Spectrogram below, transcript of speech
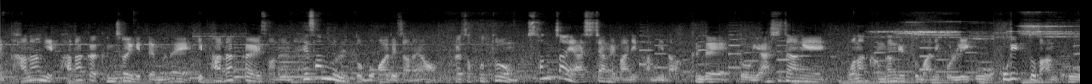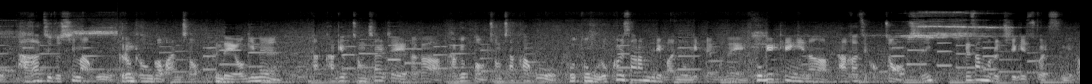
이제 다낭이 바닷가 근처이기 때문에 이 바닷가에서는 해산물을 또 먹어야 되잖아요. 그래서 보통 선자 야시장을 많이 갑니다. 근데 또 야시장에 워낙 관광객도 많이 몰리고 호객도 많고 바가지도 심하고 그런 경우가 많죠. 근데 여기는 딱 가격 정찰제에다가 가격도 엄청 착하고 보통 로컬 사람들이 많이 오기 때문에 호객행위나 바가지 걱정 없이 해산물을 즐길 수가 있습니다.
